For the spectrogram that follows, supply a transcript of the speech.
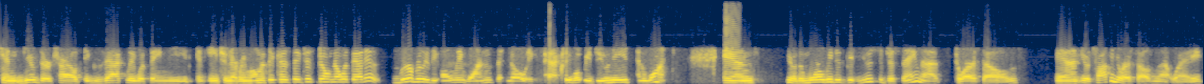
can give their child exactly what they need in each and every moment because they just don't know what that is. We're really the only ones that know exactly what we do need and want. And, you know, the more we just get used to just saying that to ourselves and, you know, talking to ourselves in that way,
